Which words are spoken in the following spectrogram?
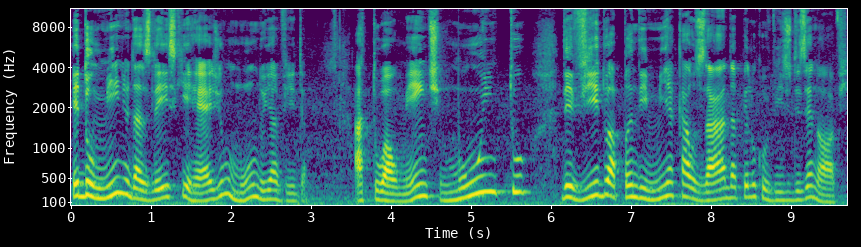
e domínio das leis que regem o mundo e a vida. Atualmente, muito devido à pandemia causada pelo Covid-19.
